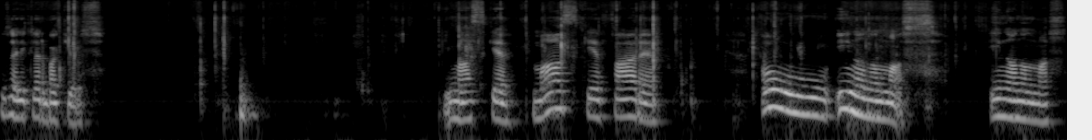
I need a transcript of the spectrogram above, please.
Güzellikler bakıyoruz. Bir maske. Maske fare. Oo, inanılmaz. İnanılmaz.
